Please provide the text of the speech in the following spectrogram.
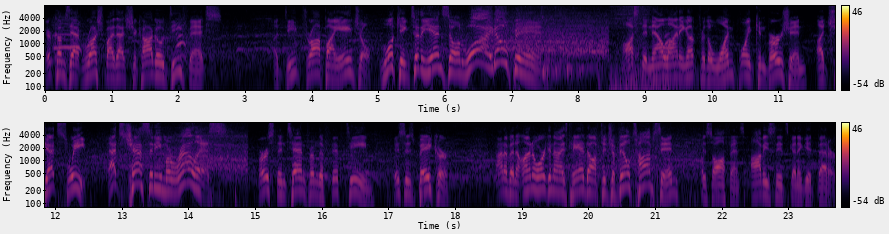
Here comes that rush by that Chicago defense. A deep drop by Angel. Looking to the end zone, wide open. Austin now lining up for the one point conversion. A jet sweep. That's Chastity Morales. First and 10 from the 15. This is Baker. Kind of an unorganized handoff to Javille Thompson. This offense, obviously, it's going to get better.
